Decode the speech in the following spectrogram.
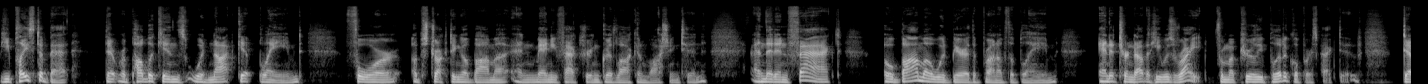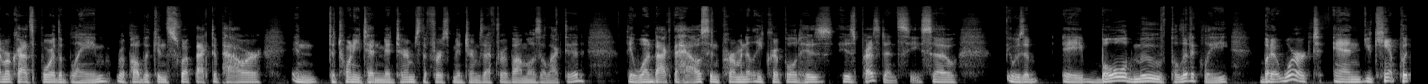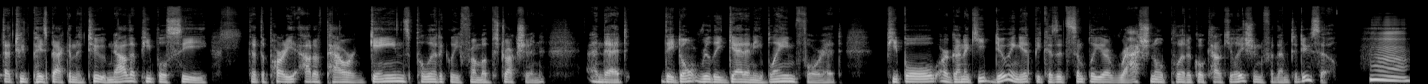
He placed a bet that Republicans would not get blamed for obstructing Obama and manufacturing gridlock in Washington, and that in fact, Obama would bear the brunt of the blame and it turned out that he was right from a purely political perspective. Democrats bore the blame. Republicans swept back to power in the 2010 midterms, the first midterms after Obama was elected. They won back the House and permanently crippled his his presidency. So it was a a bold move politically, but it worked. And you can't put that toothpaste back in the tube. Now that people see that the party out of power gains politically from obstruction and that they don't really get any blame for it, people are going to keep doing it because it's simply a rational political calculation for them to do so. Hmm.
